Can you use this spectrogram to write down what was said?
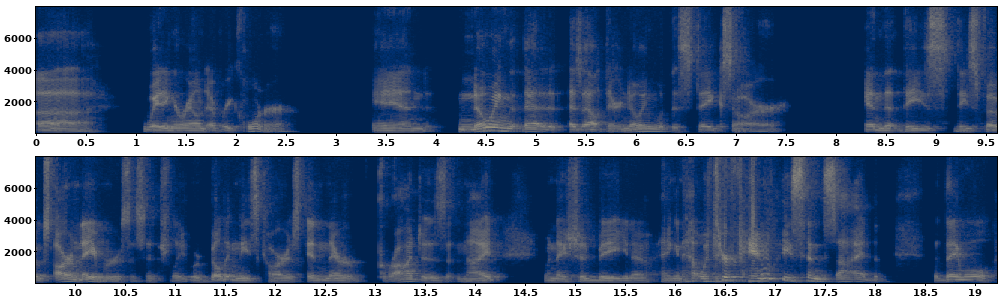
uh, waiting around every corner. And knowing that that is out there, knowing what the stakes are, and that these these folks are neighbors essentially who are building these cars in their garages at night when they should be, you know, hanging out with their families inside. That, they will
